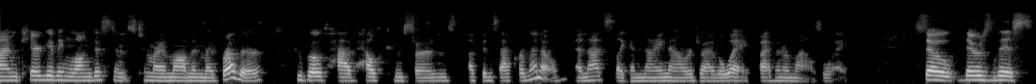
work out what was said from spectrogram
i'm caregiving long distance to my mom and my brother who both have health concerns up in sacramento and that's like a nine hour drive away 500 miles away so there's this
